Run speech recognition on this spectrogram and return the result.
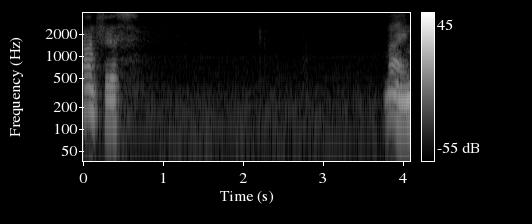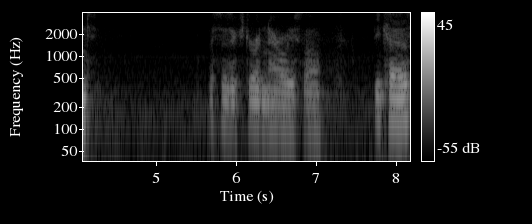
unconscious mind. This is extraordinarily slow because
